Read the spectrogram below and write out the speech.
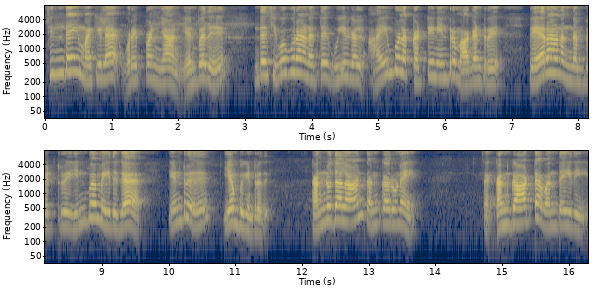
சிந்தை மகிழ உரைப்பன் ஞான் என்பது இந்த சிவபுராணத்தை உயிர்கள் ஐம்புலக் நின்று அகன்று பேரானந்தம் பெற்று இன்பம் எய்துக என்று இயம்புகின்றது. கண்ணுதலான் தன் கருணை த- கண்காட்ட வந்தெய்தி.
